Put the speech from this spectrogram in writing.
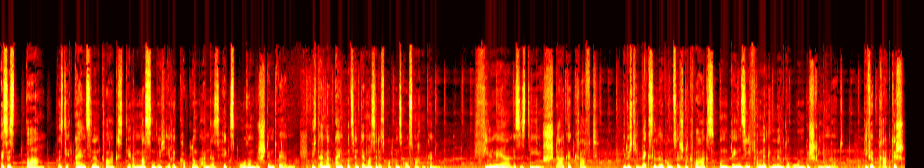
Es ist wahr, dass die einzelnen Quarks, deren Massen durch ihre Kopplung an das Higgs-Boson bestimmt werden, nicht einmal ein Prozent der Masse des Protons ausmachen können. Vielmehr ist es die starke Kraft, die durch die Wechselwirkung zwischen Quarks und den sie vermittelnden Gluonen beschrieben wird, die für praktisch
